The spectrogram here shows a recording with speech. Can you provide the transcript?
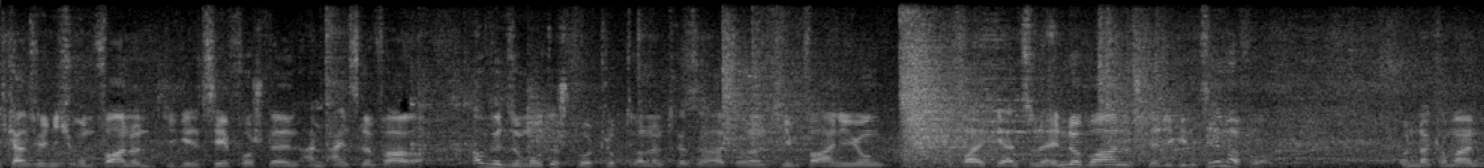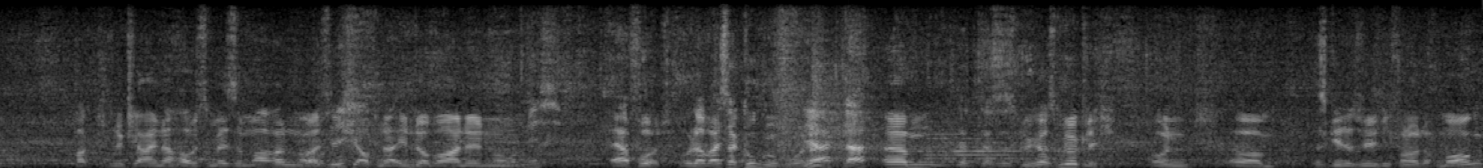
ich kann natürlich nicht rumfahren und die GTC vorstellen einem einzelnen Fahrer. Aber wenn so ein Motorsportclub daran Interesse hat oder eine Teamvereinigung, dann fahre ich gerne zu einer Indorbahn und stelle die GTC mal vor. Und dann kann man praktisch eine kleine Hausmesse machen, weiß ich, auf einer Indorbahn in Erfurt oder Weißer Kuckuck. Ne? Ja, klar. Ähm, das ist durchaus möglich. Und ähm, das geht natürlich nicht von heute auf morgen,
